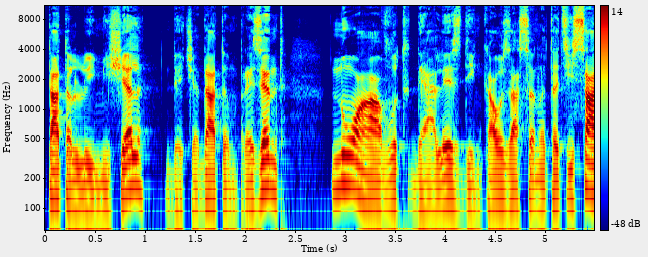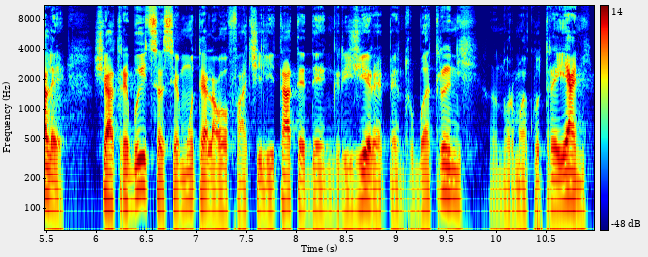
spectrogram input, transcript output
Tatăl lui Michel, decedat în prezent, nu a avut de ales din cauza sănătății sale și a trebuit să se mute la o facilitate de îngrijire pentru bătrâni în urmă cu trei ani.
